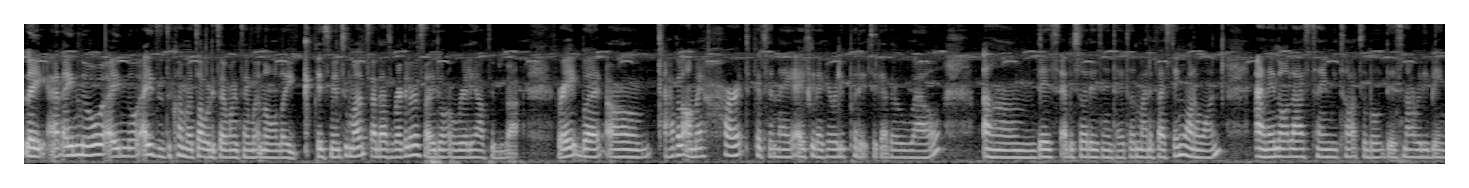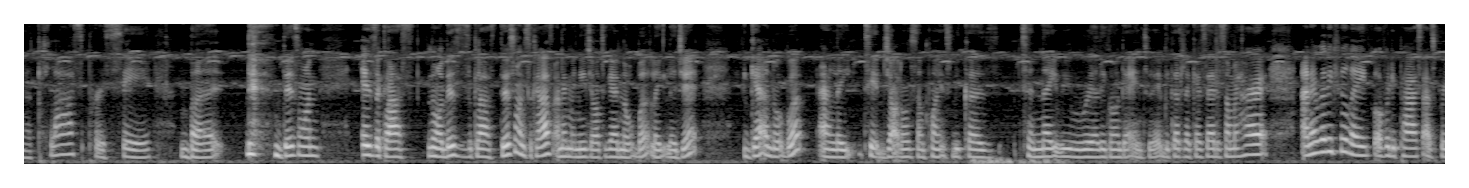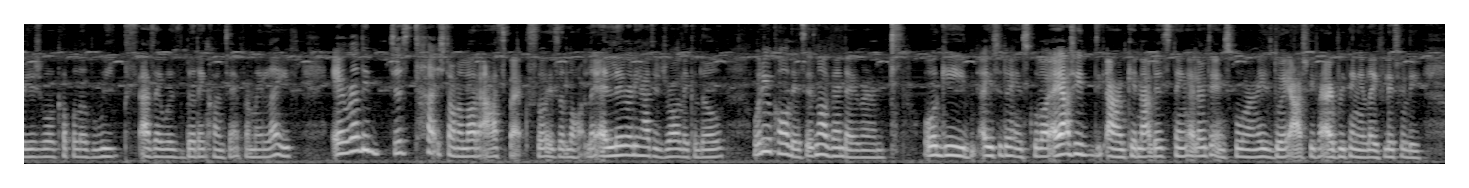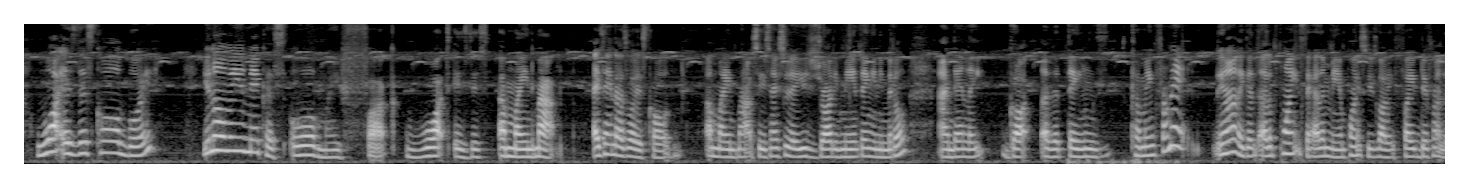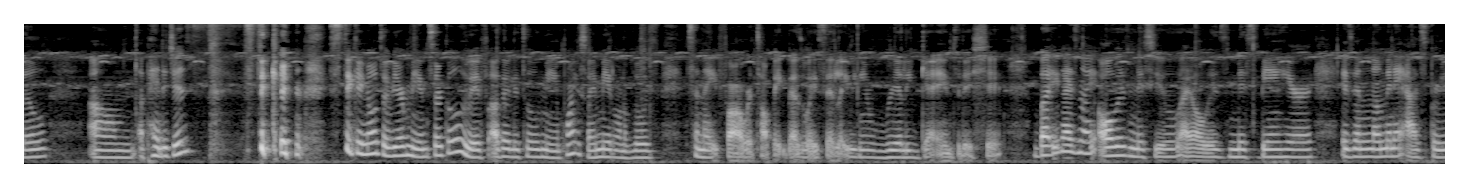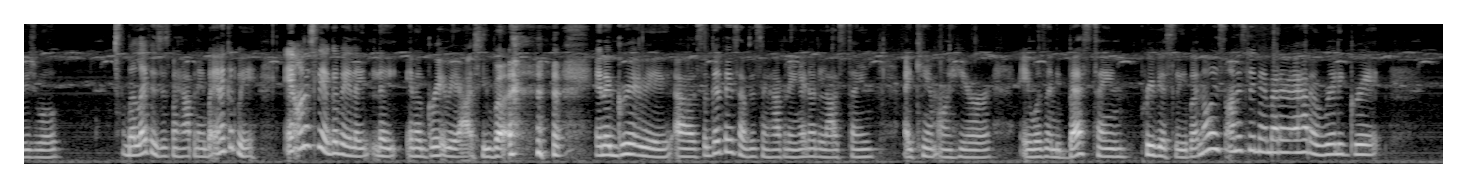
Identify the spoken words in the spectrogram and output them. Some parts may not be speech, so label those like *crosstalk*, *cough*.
like and i know i know i did the comment all the time all the time but no like it's been two months and that's regular so i don't really have to do that right? But um, I have lot on my heart for tonight. I feel like I really put it together well. Um, this episode is entitled Manifesting 101. And I know last time we talked about this not really being a class per se, but *laughs* this one is a class. No, this is a class. This one's a class, and I'm gonna need y'all to get a notebook, like legit. Get a notebook and like take jot on some points because tonight we really gonna get into it because like I said it's on my heart and I really feel like over the past as per usual couple of weeks as I was building content for my life it really just touched on a lot of aspects so it's a lot like I literally had to draw like a little what do you call this it's not Venn diagram Ogie, I used to do it in school. I actually um kidnapped this thing. I learned it in school and I used to do it actually for everything in life, literally. What is this called, boy? You know when you make us oh my fuck, what is this? A mind map. I think that's what it's called, a mind map. So essentially, you just draw the main thing in the middle, and then like got other things coming from it. You know, like other points, the other main points. So you've got like five different little um appendages *laughs* sticking sticking out of your main circle with other little main points. So I made one of those tonight for our topic. That's why I said like we can really get into this shit. But you guys know I always miss you. I always miss being here. It's been a little minute as per usual but life has just been happening but in a good way. And honestly a good way like like in a great way actually but *laughs* in a great way. Uh so good things have just been happening. I know the last time i came on here it wasn't the best time previously but no it's honestly been better. I had a really great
